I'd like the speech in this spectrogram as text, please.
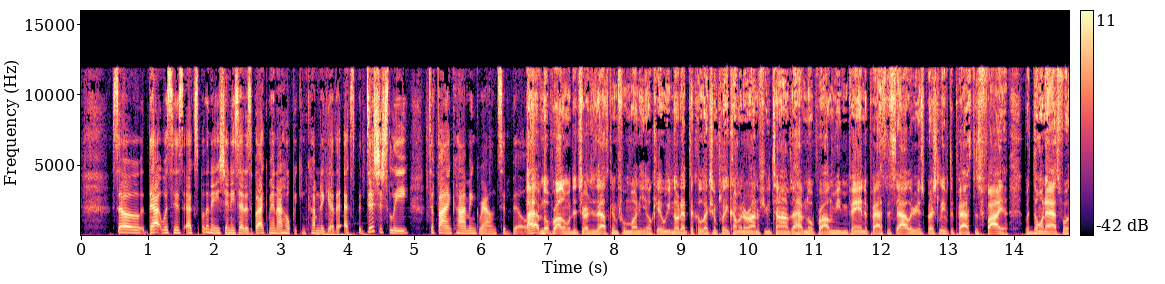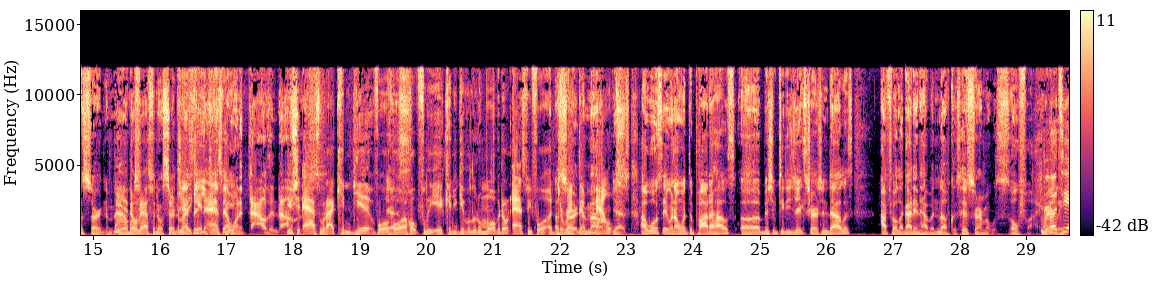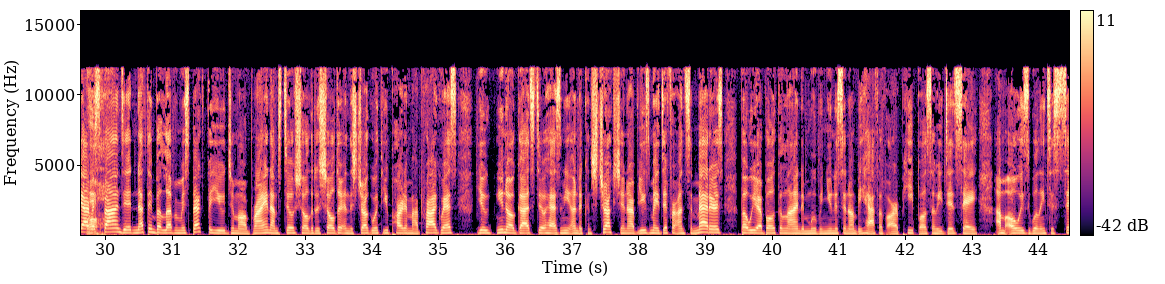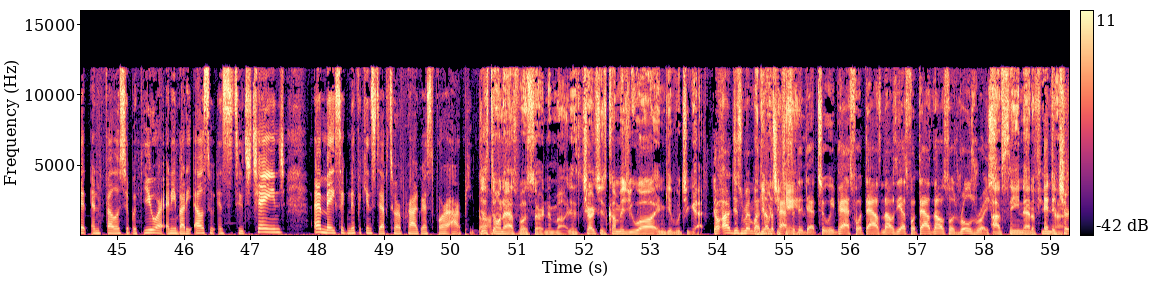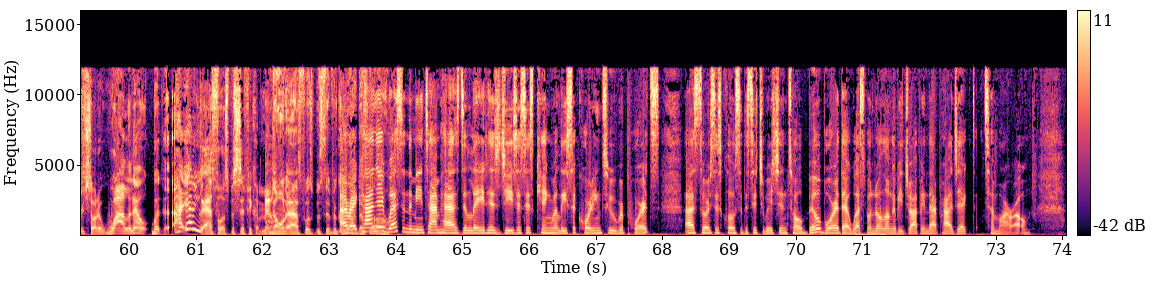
So that was his explanation. He said, As black men, I hope we can come together expeditiously to find common ground to build. I have no problem with the churches asking for money. Okay, we know that the collection plate coming around a few times. I have no problem even paying the pastor's salary, especially if the pastor's fire. But don't ask for a certain amount. Yeah, don't ask for no certain you amount. Can't You say, can't you can't ask say I want a thousand dollars. You should ask what I can give, or, Yes. or hopefully, eh, can you give a little more? But don't ask me for a, a direct certain amount. Yes, I will say when I went to Potter House, uh, Bishop T.D. Jakes Church in Dallas, I felt like I didn't have enough because his sermon was so fire. Well, T.I. Oh. responded, nothing but love and respect for you, Jamal Bryant. I'm still shoulder to shoulder in the struggle with you, part of my progress. You you know God still has me under construction. Our views may differ on some matters, but we are both aligned and move in unison on behalf of our people. So he did say, I'm always willing to sit and fellowship with you or anybody else who institutes change and make significant steps toward progress for our people. Just don't ask for a certain amount. The churches come as you are and give what you got. No, I just remember Or another pastor can. did that too. He passed for a thousand dollars. He asked for a thousand dollars for his Rolls Royce. I've seen that a few times. and times. the church started wilding out. But how, how do you ask for a specific amount? Don't ask for a specific All amount. right, that's Kanye all. West, in the meantime, has delayed his Jesus is King release, according to reports. Uh, sources close to the situation told Billboard that West will no longer be dropping that project tomorrow.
